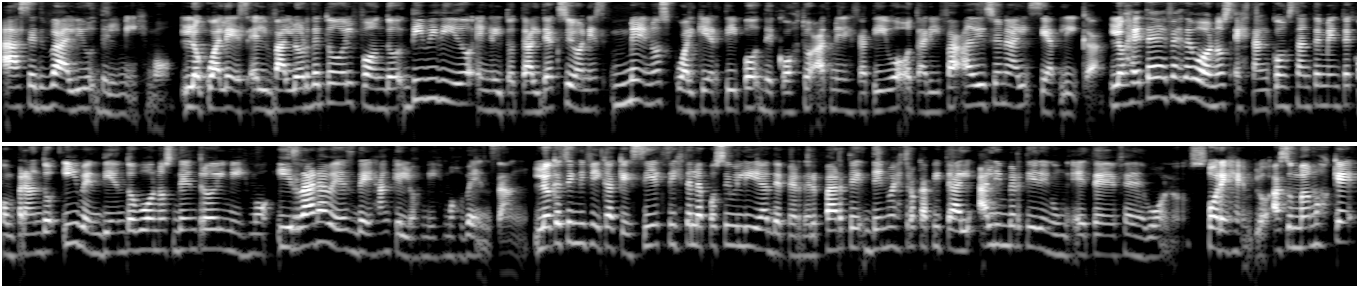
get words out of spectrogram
asset value del mismo, lo cual es el valor de todo el fondo dividido en el total de acciones menos cualquier tipo de costo administrativo o tarifa adicional si aplica. Los ETFs de bonos están constantemente comprando y vendiendo bonos dentro del mismo y rara vez dejan que los mismos venzan, lo que significa que sí existe la posibilidad de perder parte de nuestro capital al invertir en un ETF de bonos. Por ejemplo, asumamos que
